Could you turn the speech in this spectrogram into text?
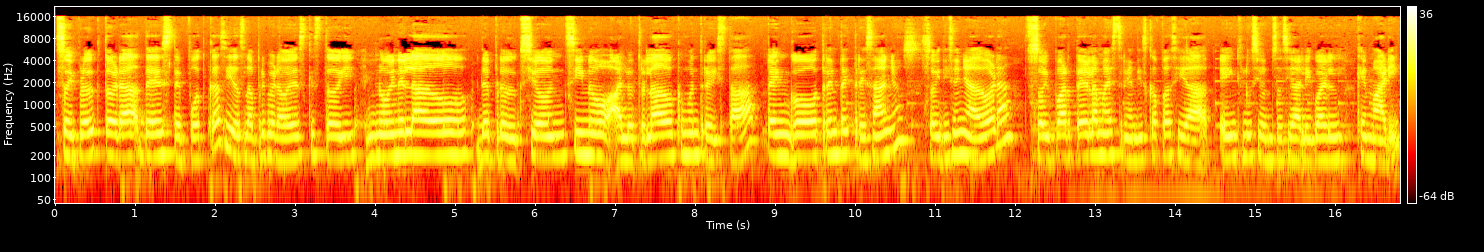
soy productora de este podcast y es la primera vez que estoy no en el lado de producción, sino al otro lado como entrevistada. Tengo 33 años, soy diseñadora, soy parte de la maestría en discapacidad e inclusión social igual que Mari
